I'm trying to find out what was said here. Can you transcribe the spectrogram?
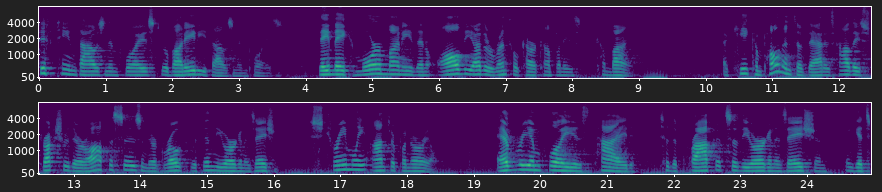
15,000 employees to about 80,000 employees. They make more money than all the other rental car companies combined. A key component of that is how they structure their offices and their growth within the organization. Extremely entrepreneurial. Every employee is tied to the profits of the organization and gets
